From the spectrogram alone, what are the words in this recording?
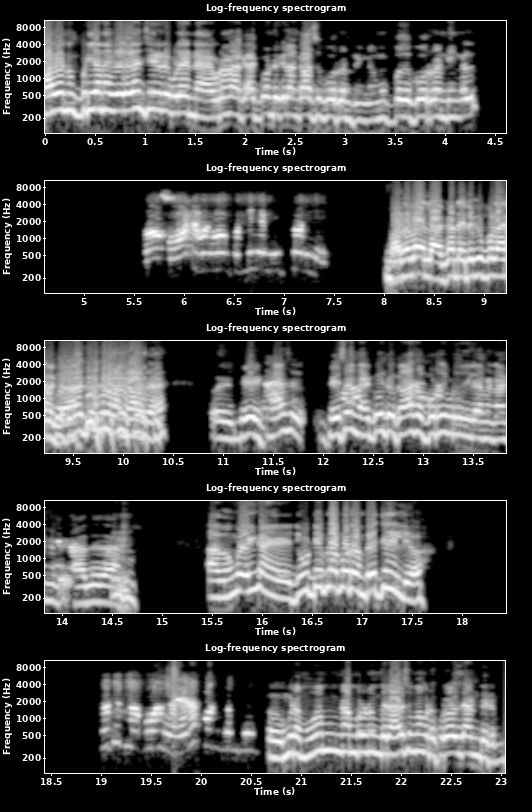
மகன் இப்படியான வேலை தான் செய்யறது போல என்ன? உடனே அக்கௌண்ட்டுக்கு எல்லாம் காசு போடுறீங்க முப்பது போடுறீங்க. பரவாயில்ல அக்காட்ட எடுக்க போலாம் எனக்கு. காசு பேசாம அக்கௌண்ட் காசை போடுறது கொடுத்து இல்லாம நாங்க அதுதான். அது உங்க எங்க யூடியூப்ல போடுவோம் பிரச்சனை இல்லையோ? போட்டு? உங்களோட முகம் நம்பர் ஒன்றும் பேர் சும்மா உங்களோட குரல் தான் பெரும்?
